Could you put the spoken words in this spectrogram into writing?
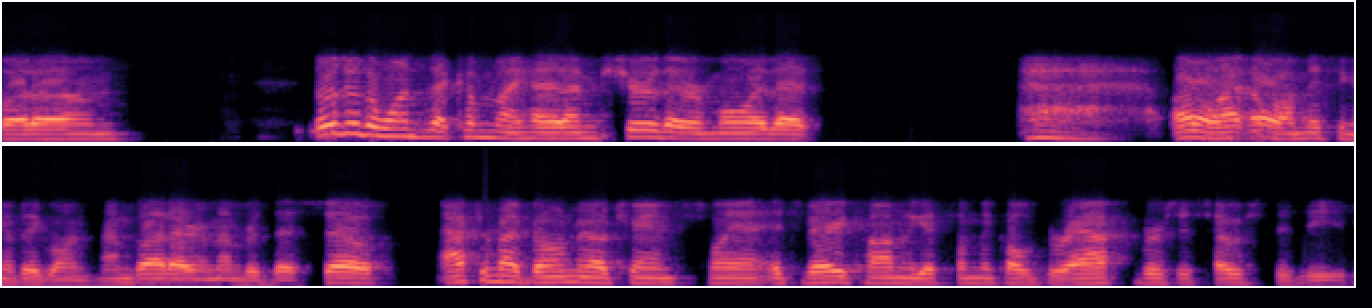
But um, those are the ones that come to my head. I'm sure there are more that. oh, I, oh, I'm missing a big one. I'm glad I remembered this. So after my bone marrow transplant, it's very common to get something called graft versus host disease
